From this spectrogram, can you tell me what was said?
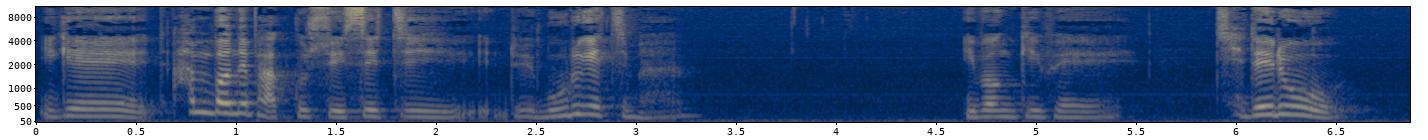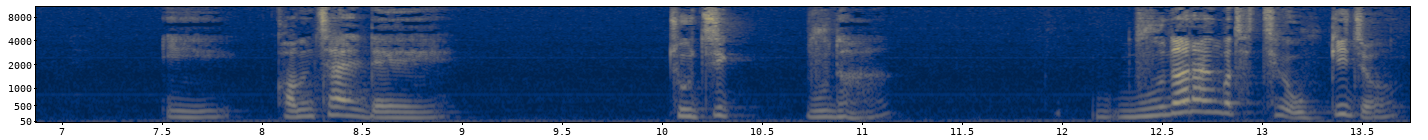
이게 한 번에 바꿀 수 있을지를 모르겠지만 이번 기회에 제대로 이 검찰 내 조직 문화 문화라는 것 자체가 웃기죠.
